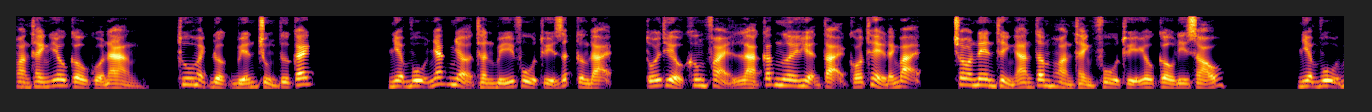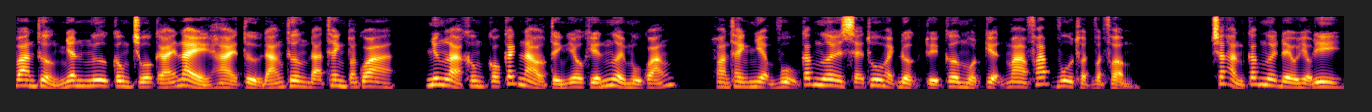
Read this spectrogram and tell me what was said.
hoàn thành yêu cầu của nàng, thu hoạch được biến chủng tư cách. Nhiệm vụ nhắc nhở thần bí phù thủy rất cường đại, tối thiểu không phải là các ngươi hiện tại có thể đánh bại, cho nên thỉnh an tâm hoàn thành phù thủy yêu cầu đi sáu. Nhiệm vụ ban thưởng nhân ngư công chúa cái này hài tử đáng thương đã thanh toán qua, nhưng là không có cách nào tình yêu khiến người mù quáng, hoàn thành nhiệm vụ các ngươi sẽ thu hoạch được tùy cơ một kiện ma pháp vu thuật vật phẩm. Chắc hẳn các ngươi đều hiểu đi,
